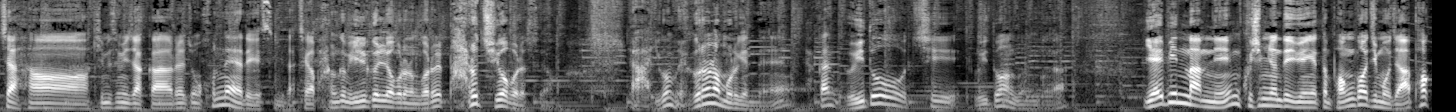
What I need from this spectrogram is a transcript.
자, 어, 김수미 작가를 좀 혼내야 되겠습니다. 제가 방금 읽으려고 그러는 거를 바로 지워버렸어요. 야, 이건 왜 그러나 모르겠네. 약간 의도치, 의도한 거는 거야. 예빈맘님, 90년대 유행했던 벙거지 모자, 퍽,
